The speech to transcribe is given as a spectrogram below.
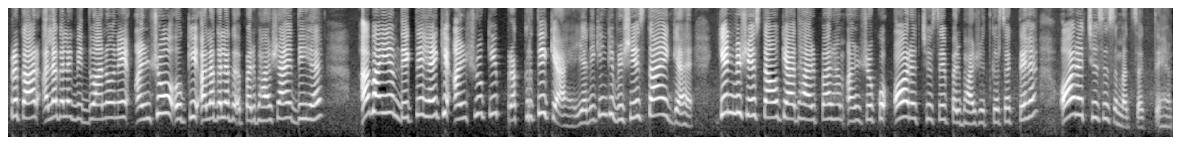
प्रकार अलग अलग विद्वानों ने अंशों की अलग अलग परिभाषाएँ दी है। अब आइए हम देखते हैं कि अंशों की प्रकृति क्या है, यानी कि इनकी विशेषताएँ क्या है। किन विशेषताओं के आधार पर हम अंशों को और अच्छे से परिभाषित कर सकते हैं और अच्छे से समझ सकते हैं?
